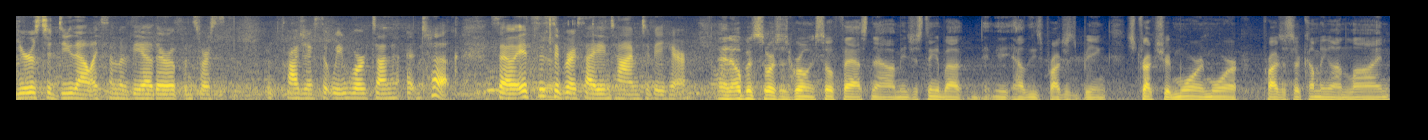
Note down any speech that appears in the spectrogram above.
years to do that like some of the other open source projects that we worked on took. So it's a super exciting time to be here. And open source is growing so fast now. I mean, just think about how these projects are being structured. More and more projects are coming online.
